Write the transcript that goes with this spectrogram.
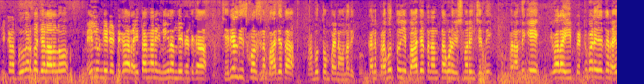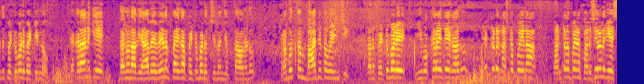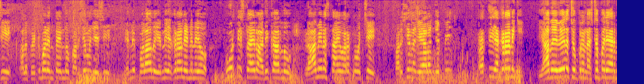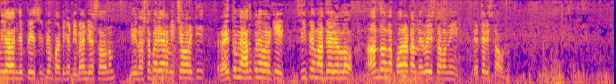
ఇక్కడ భూగర్భ జలాలలో నీళ్ళు ఉండేటట్టుగా రైతాంగానికి నీళ్ళు అందేటట్టుగా చర్యలు తీసుకోవాల్సిన బాధ్యత ప్రభుత్వం పైన ఉన్నది. కానీ ప్రభుత్వం ఈ బాధ్యతనంతా కూడా విస్మరించింది. మరి అందుకే ఇవాళ ఈ పెట్టుబడి ఏదైతే రైతు పెట్టుబడి పెట్టిండో ఎకరానికి తను నాకు యాభై వేలకు పైగా పెట్టుబడి వచ్చిందని చెప్తా ఉన్నాడు. ప్రభుత్వం బాధ్యత వహించి తన పెట్టుబడి ఈ ఒక్కరైతే కాదు ఎక్కడ నష్టపోయినా పంటలపైన పరిశీలన చేసి వాళ్ళ పెట్టుబడి ఎంత అయిందో పరిశీలన చేసి ఎన్ని పొలాలు ఎన్ని ఎకరాలు ఎండినాయో పూర్తి స్థాయిలో అధికారులు గ్రామీణ స్థాయి వరకు వచ్చి పరిశీలన చేయాలని చెప్పి ప్రతి ఎకరానికి యాభై వేల చొప్పున నష్టపరిహారం ఇవ్వాలని చెప్పి సిపిఎం పార్టీగా డిమాండ్ చేస్తా ఉన్నాం. ఈ నష్టపరిహారం ఇచ్చే వరకు రైతుల్ని ఆదుకునే వరకు సిపిఎం ఆధ్వర్యంలో ఆందోళన పోరాటాలు నిర్వహిస్తామని హెచ్చరిస్తా ఉన్నాం.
